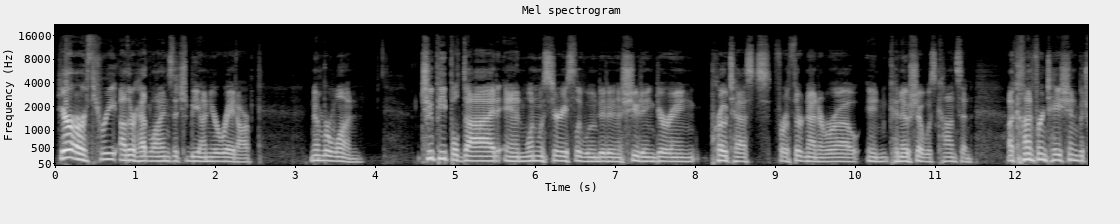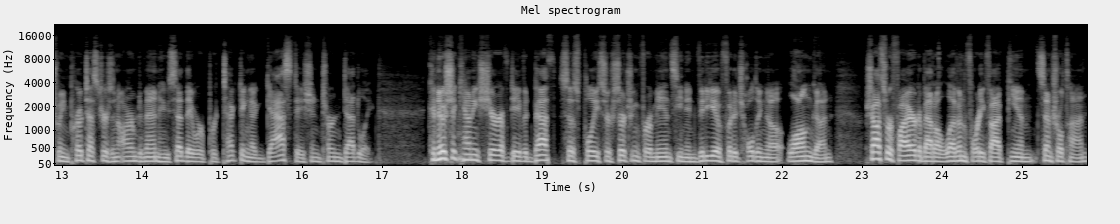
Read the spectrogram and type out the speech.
Here are three other headlines that should be on your radar. Number one, two people died and one was seriously wounded in a shooting during protests for a third night in a row in Kenosha, Wisconsin. A confrontation between protesters and armed men who said they were protecting a gas station turned deadly. Kenosha County Sheriff David Beth says police are searching for a man seen in video footage holding a long gun. Shots were fired about 11:45 p.m. Central Time.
